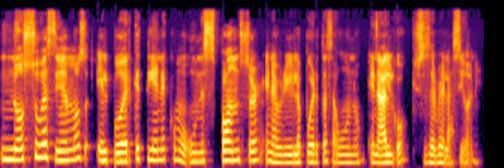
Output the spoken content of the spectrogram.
No subestimemos el poder que tiene como un sponsor en abrirle puertas a uno en algo que se relacione.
